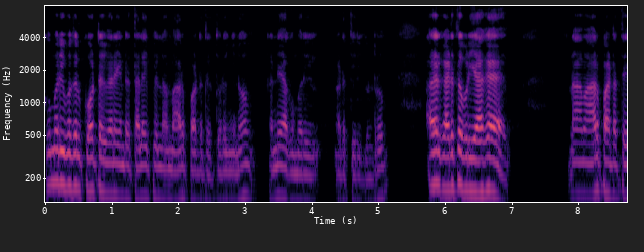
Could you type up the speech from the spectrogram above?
குமரி முதல் கோட்டை வரை என்ற தலைப்பில் நாம் ஆர்ப்பாட்டத்தை தொடங்கினோம் கன்னியாகுமரியில் நடத்தியிருக்கின்றோம். அதற்கு அடுத்தபடியாக நாம் ஆர்ப்பாட்டத்தை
